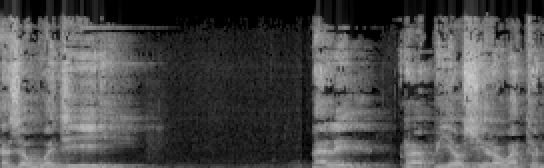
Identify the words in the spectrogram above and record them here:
tazawwaji. Balik rabio sirawadun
